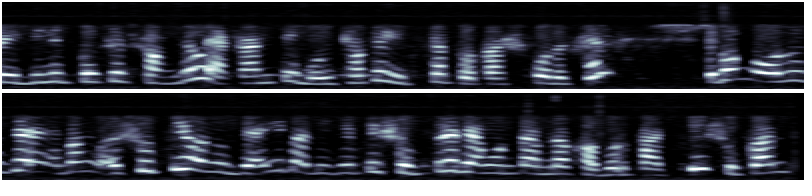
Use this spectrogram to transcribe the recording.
সেই দিলীপ ঘোষের সঙ্গেও একান্তে বৈঠকে ইচ্ছা প্রকাশ করেছেন এবং অনুযায়ী এবং সূচি অনুযায়ী বা বিজেপি সূত্রে যেমনটা আমরা খবর পাচ্ছি, সুকান্ত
